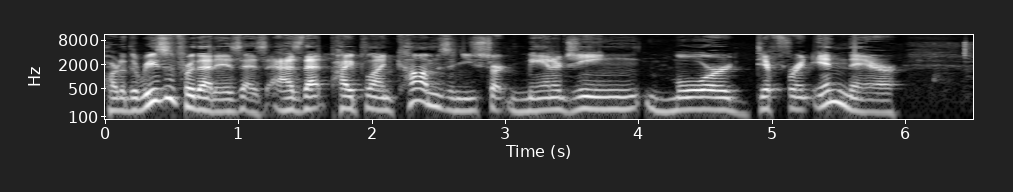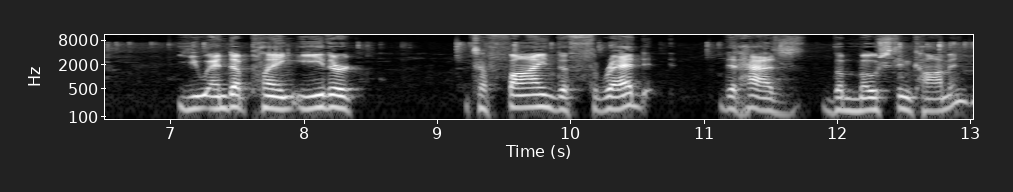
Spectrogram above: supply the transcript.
Part of the reason for that is as as that pipeline comes and you start managing more different in there, you end up playing either to find the thread that has the most in common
